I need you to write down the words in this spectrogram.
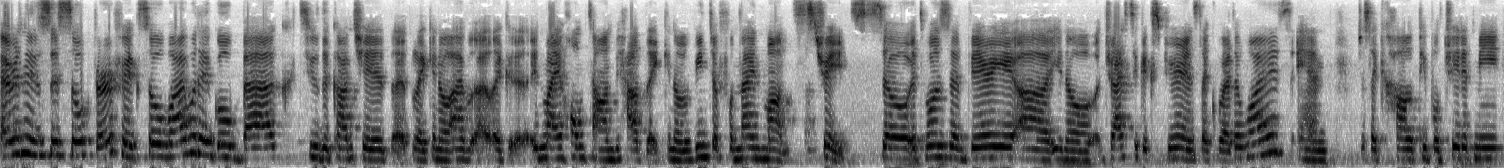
everything is, is so perfect. So why would I go back to the country that like, you know, I like in my hometown we had like, you know, winter for nine months straight. So it was a very uh, you know, drastic experience like weather-wise and just like how people treated me.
